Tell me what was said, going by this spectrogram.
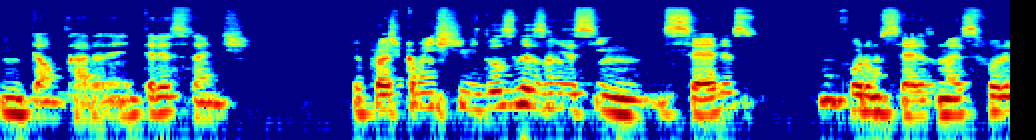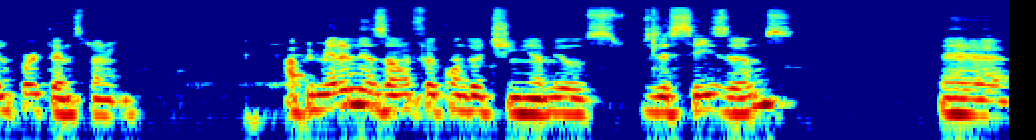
Então, cara, é interessante. Eu praticamente tive duas lesões, assim, sérias. Não foram sérias, mas foram importantes pra mim. A primeira lesão foi quando eu tinha meus 16 anos. É,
